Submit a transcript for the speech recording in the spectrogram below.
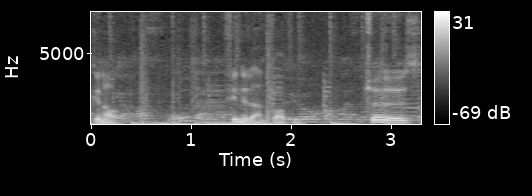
Genau. Findet Antworten. Tschüss.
